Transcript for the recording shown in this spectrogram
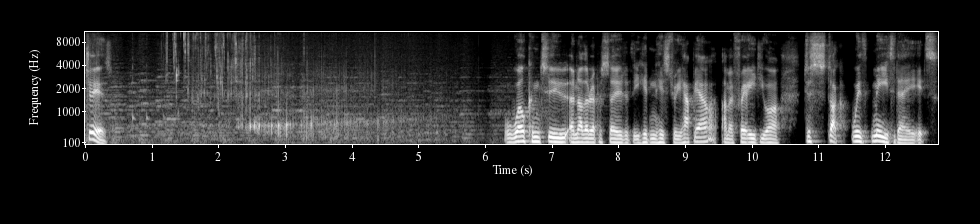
Cheers. Welcome to another episode of the Hidden History Happy Hour. I'm afraid you are just stuck with me today. It's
